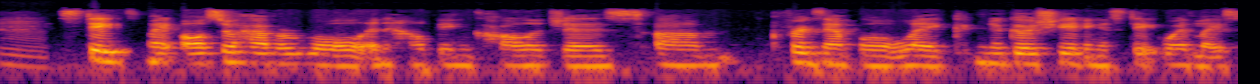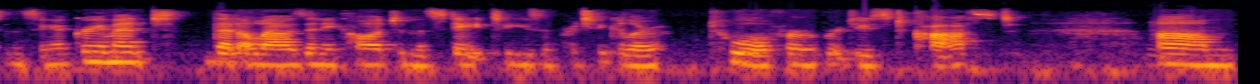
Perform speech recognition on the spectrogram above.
mm. states might also have a role in helping colleges, um, for example, like negotiating a statewide licensing agreement that allows any college in the state to use a particular tool for reduced cost. Mm. Um,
